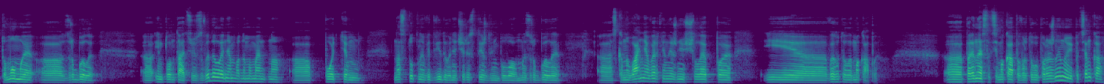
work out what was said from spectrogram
Тому ми е, зробили імплантацію з видаленням одномоментно. Е, потім наступне відвідування через тиждень було. Ми зробили е, сканування верхньо-нижньої щелепи і е, виготовили макапи. Е, перенесли ці макапи в ротову порожнину, і пацієнтка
